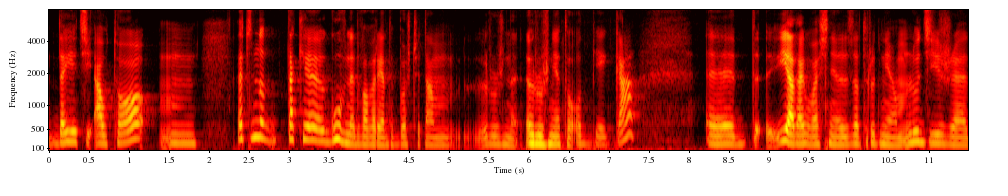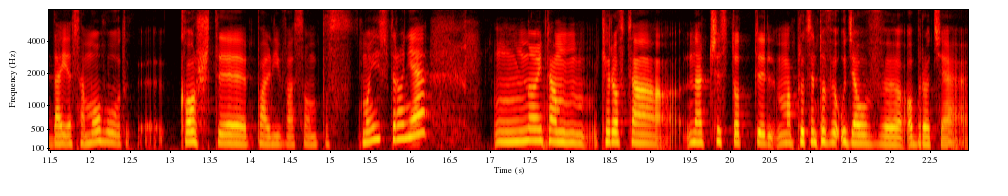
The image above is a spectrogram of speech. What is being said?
daje ci auto, mm, znaczy no takie główne dwa warianty, bo jeszcze tam różne, różnie to odbiega. Ja tak właśnie zatrudniam ludzi, że daję samochód, e, koszty paliwa są po mojej stronie. Mm, No i tam kierowca na czysto ma procentowy udział w obrocie.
